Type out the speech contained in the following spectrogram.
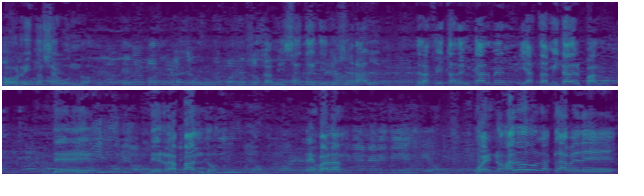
Porrito segundo. Su camiseta institucional de las fiestas del Carmen y hasta mitad del palo. De, derrapando. Resbalando. Pues nos ha dado la clave de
